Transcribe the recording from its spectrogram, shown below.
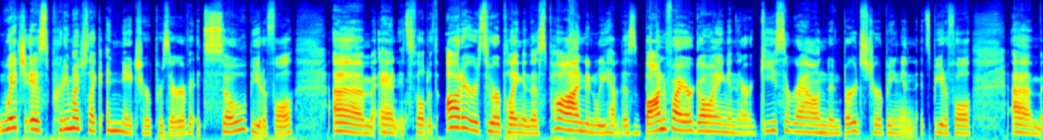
which is pretty much like a nature preserve. It's so beautiful. Um, and it's filled with otters who are playing in this pond, and we have this bonfire going, and there are geese around and birds chirping, and it's beautiful. Um,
